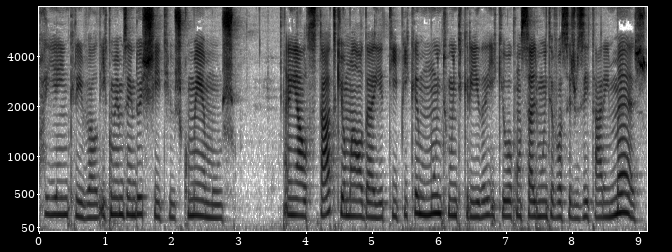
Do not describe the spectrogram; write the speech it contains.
Ai, é incrível. E comemos em dois sítios. Comemos em Alstad, que é uma aldeia típica, muito, muito querida e que eu aconselho muito a vocês visitarem, mas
